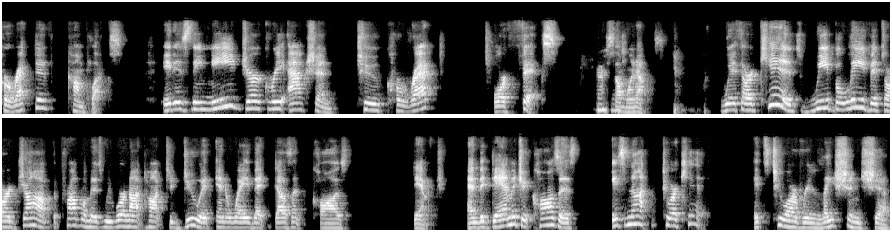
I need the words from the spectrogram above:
corrective complex. It is the knee jerk reaction to correct or fix mm-hmm. someone else. With our kids, we believe it's our job. The problem is we were not taught to do it in a way that doesn't cause damage. And the damage it causes is not to our kid, it's to our relationship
